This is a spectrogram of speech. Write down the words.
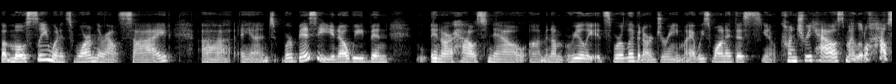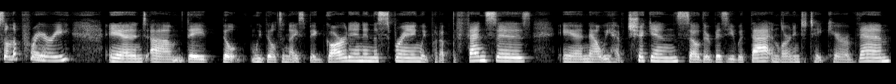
but mostly when it's warm they're outside uh, and we're busy. You know, we've been in our house now, um, and I'm really it's we're living our dream. I always wanted this, you know, country house, my little house on the prairie. And um, they built, we built a nice big garden in the spring. We put up the fences, and now we have chickens, so they're busy with that and learning to take care of them.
